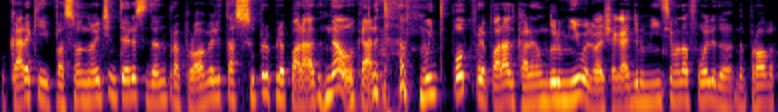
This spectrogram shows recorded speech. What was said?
O cara que passou a noite inteira estudando pra prova, ele tá super preparado. Não, o cara tá muito pouco preparado, o cara não dormiu, ele vai chegar e dormir em cima da folha da, da prova.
